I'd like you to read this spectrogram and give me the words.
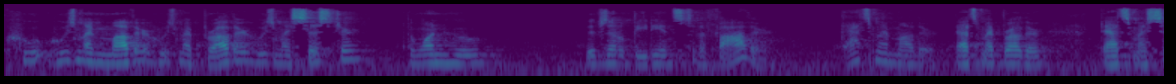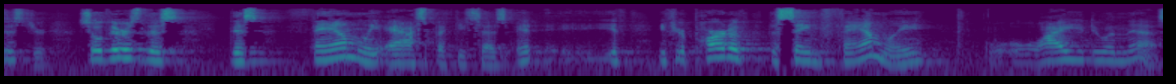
Who, Who's my mother? Who's my brother? Who's my sister? The one who lives in obedience to the Father. That's my mother. That's my brother. That's my sister. So there's this, this family aspect, he says. It, if, if you're part of the same family, why are you doing this?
